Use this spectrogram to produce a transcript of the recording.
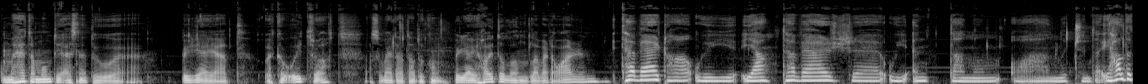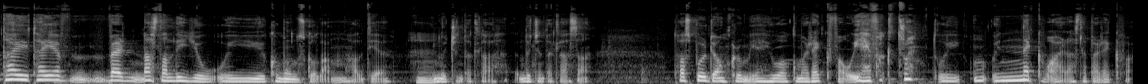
om hetta er eisne du uh, byrja i at Och kan utrott, alltså vad det att du kom. Börja i Höjtoland eller var det var? Det var ta och ja, det var uh, i ändan og nutjunda. Jeg hade det, det var nästan lio i kommunskolan hade jeg, Mm. Nutjunda klass, nutjunda klassa. Ta spurte onkel om jag hur kommer rekva og jeg har faktisk drømt och om och nekvar att släppa rekva.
